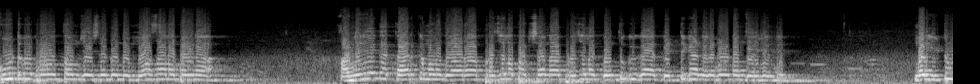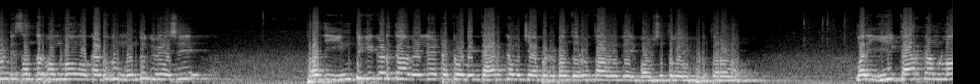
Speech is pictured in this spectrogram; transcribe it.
కూటమి ప్రభుత్వం చేసినటువంటి మోసాల పైన అనేక కార్యక్రమాల ద్వారా ప్రజల పక్షాన ప్రజల గొంతుకుగా గట్టిగా నిలబడటం జరిగింది. మరి ఇటువంటి సందర్భంలో ఒక అడుగు ముందుకు వేసి ప్రతి ఇంటికి కనుక వెళ్ళేటటువంటి కార్యక్రమం చేపట్టడం జరుగుతూ ఉంది భవిష్యత్తులో ఇప్పుడు త్వరలో. మరి ఈ కార్యక్రమంలో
